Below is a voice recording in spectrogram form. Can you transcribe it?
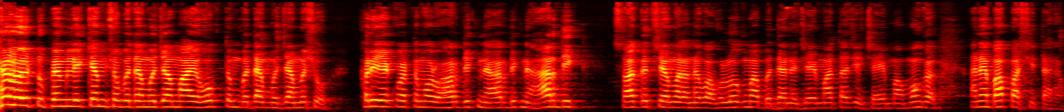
હેલો ટુ ફેમિલી કેમ છો બધા મજામાં? આઈ હોપ તમે બધા મજામાં છો. ફરી એકવાર તમારું હાર્દિકને હાર્દિકને હાર્દિક સ્વાગત છે અમારા નવા વ્લોગમાં. બધાને જય માતાજી, જય મા મોંગલ અને બાપા સીતારામ.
